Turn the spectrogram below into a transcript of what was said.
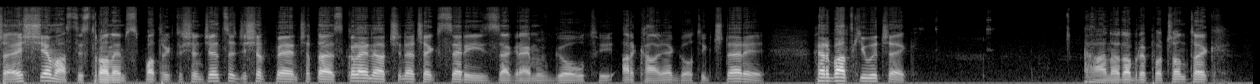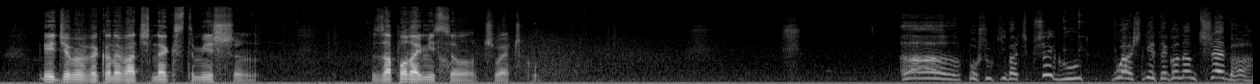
Cześć, siema, z tej strony MC Patryk 1995, a to jest kolejny odcineczek z serii Zagrajmy w Goty Arkania Gothic 4 Herbatki łyczek A na dobry początek idziemy wykonywać next mission Zapodaj misję, człeczku A, poszukiwać przygód! Właśnie tego nam trzeba!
